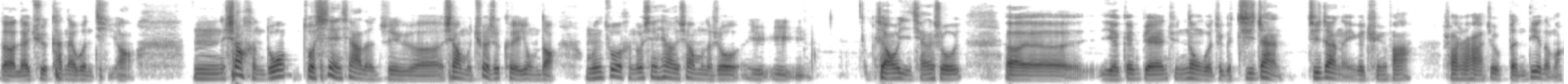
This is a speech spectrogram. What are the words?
的来去看待问题啊。嗯，像很多做线下的这个项目，确实可以用到。我们做很多线下的项目的时候，与与像我以前的时候，呃，也跟别人去弄过这个基站，基站的一个群发，刷刷刷，就本地的嘛。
